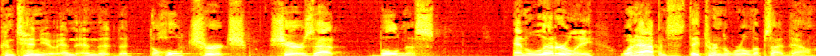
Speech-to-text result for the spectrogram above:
continue. And, and the, the, the whole church shares that boldness. And literally, what happens is they turn the world upside down.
